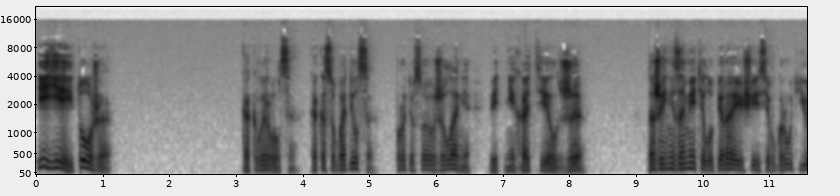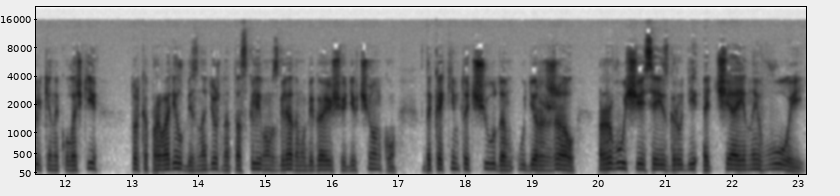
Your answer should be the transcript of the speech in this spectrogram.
и ей тоже». Как вырвался, как освободился против своего желания, ведь не хотел же. Даже и не заметил упирающиеся в грудь Юлькины кулачки, только проводил безнадежно тоскливым взглядом убегающую девчонку, да каким-то чудом удержал рвущийся из груди отчаянный вой.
